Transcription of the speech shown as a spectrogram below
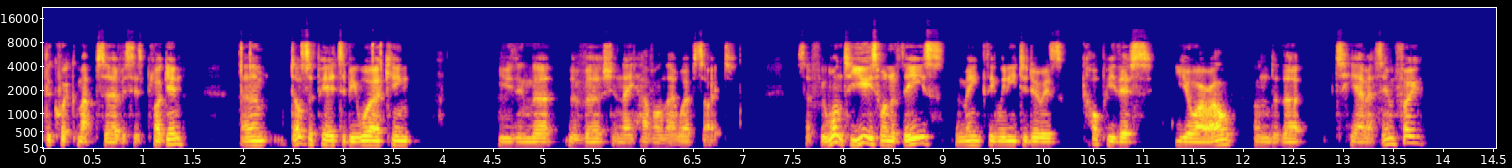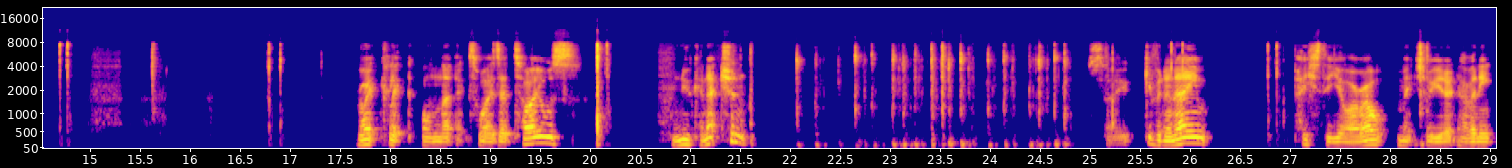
the Quick Map Services plugin, um, does appear to be working using the, the version they have on their website. So if we want to use one of these, the main thing we need to do is copy this URL under the TMS info. Right click on the XYZ tiles, new connection. So give it a name, paste the URL, make sure you don't have any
